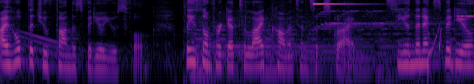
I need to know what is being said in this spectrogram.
I hope that you found this video useful. Please don't forget to like, comment, and subscribe. See you in the next video.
